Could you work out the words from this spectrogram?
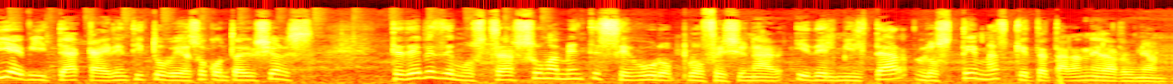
y evita caer en titubeos o contradicciones te debes demostrar sumamente seguro, profesional y delimitar los temas que tratarán en la reunión.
